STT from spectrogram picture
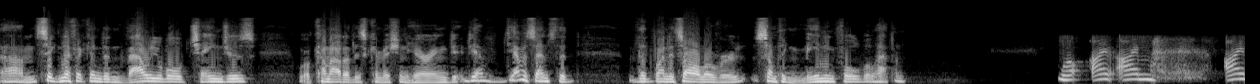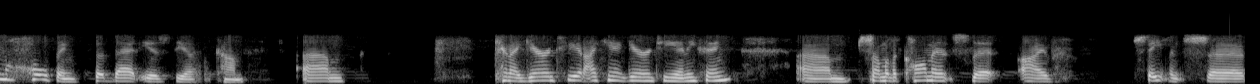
um, significant and valuable changes will come out of this commission hearing? Do, do, you have, do you have a sense that, that when it's all over, something meaningful will happen? Well, I, I'm I'm hoping that that is the outcome. Um, can I guarantee it? I can't guarantee anything. Um, some of the comments that I've statements, uh,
